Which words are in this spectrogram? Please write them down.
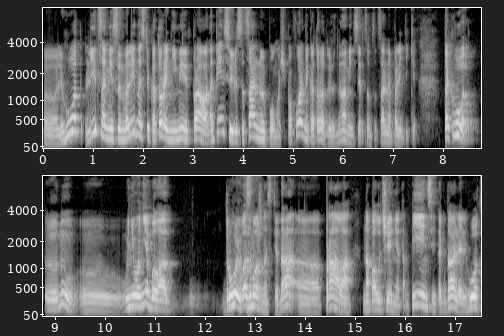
э, льгот лицами с инвалидностью, которые не имеют права на пенсию или социальную помощь по форме, которая утверждена Министерством социальной политики. Так вот, э, ну, э, у него не было другой возможности, да, э, права на получение там пенсии и так далее, льгот.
